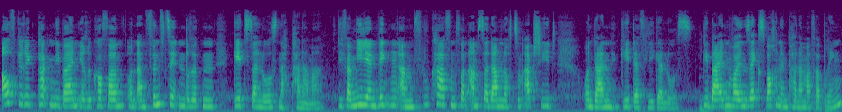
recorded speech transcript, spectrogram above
Aufgeregt packen die beiden ihre Koffer und am 15.03. geht's dann los nach Panama. Die Familien winken am Flughafen von Amsterdam noch zum Abschied und dann geht der Flieger los. Die beiden wollen sechs Wochen in Panama verbringen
